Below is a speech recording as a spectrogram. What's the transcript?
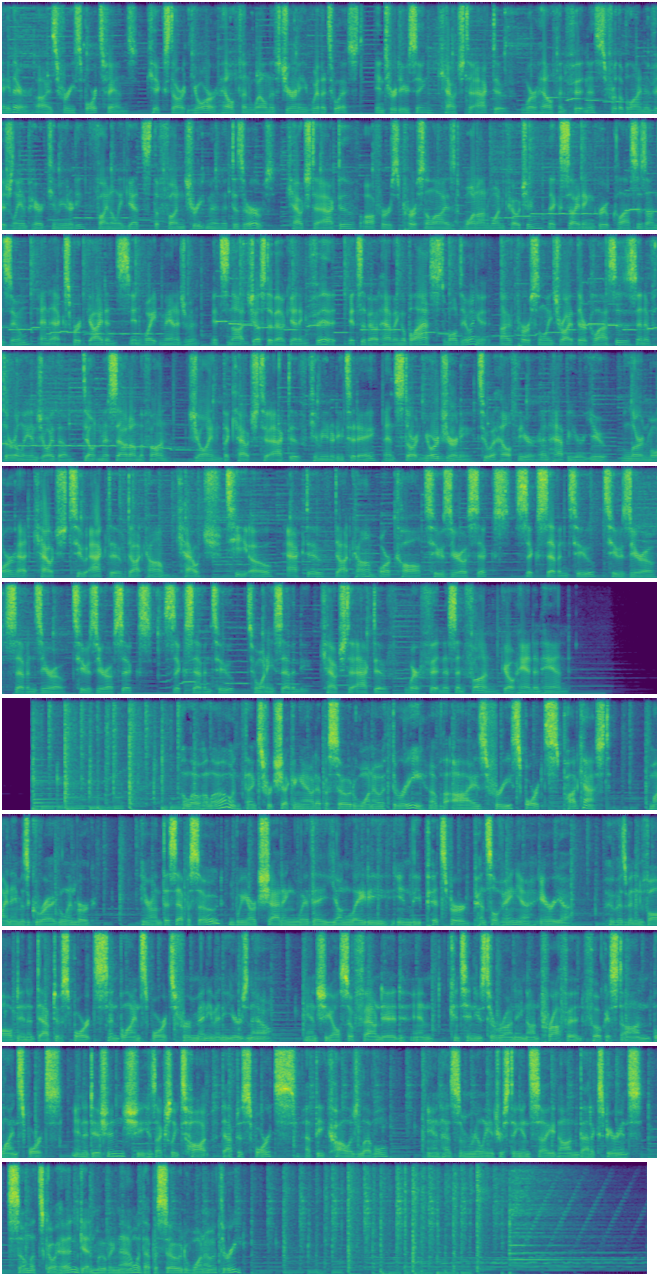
Hey there, Eyes Free sports fans. Kickstart your health and wellness journey with a twist. Introducing Couch to Active, where health and fitness for the blind and visually impaired community finally gets the fun treatment it deserves. Couch to Active offers personalized one on one coaching, exciting group classes on Zoom, and expert guidance in weight management. It's not just about getting fit, it's about having a blast while doing it. I've personally tried their classes and have thoroughly enjoyed them. Don't miss out on the fun. Join the Couch to Active community today and start your journey to a healthier and happier you. Learn more at couch2active.com, couch-to-active.com, or call 206-672-2070, 206-672-2070. Couch to Active, where fitness and fun go hand in hand. Hello, hello, and thanks for checking out episode 103 of the Eyes Free Sports podcast. My name is Greg Lindberg. Here on this episode, we are chatting with a young lady in the Pittsburgh, Pennsylvania area who has been involved in adaptive sports and blind sports for many, many years now and she also founded and continues to run a nonprofit focused on blind sports. In addition, she has actually taught adaptive sports at the college level and has some really interesting insight on that experience. So let's go ahead and get moving now with episode 103.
